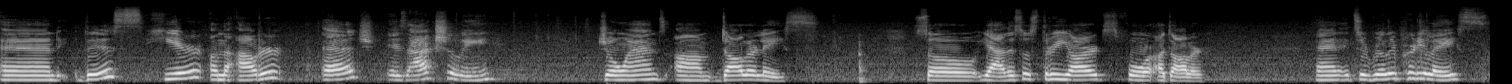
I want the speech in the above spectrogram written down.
And this here on the outer edge is actually Jo-Ann's um, dollar lace. So yeah, this was three yards for a dollar. And it's a really pretty lace.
